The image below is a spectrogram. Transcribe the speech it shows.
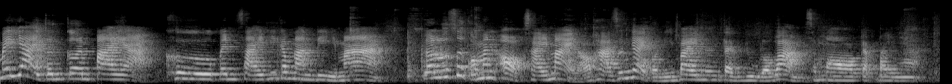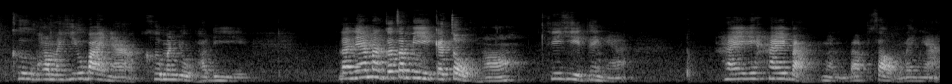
ไม่ใหญ่จนเกินไปอะคือเป็นไซส์ที่กำลังดีมาก แล้วรู้สึกว่ามันออกไซส์ใหม่แล้วค่ะ ซึ่งใหญ่กว่านี้ใบหนึ่งแต่อยู่ระหว่าง small กับใบเนี้ย คือพอมาหิ้วใบเนี้ยคือมันอยู่พอดี แล้วเนี้ยมันก็จะมีกระจกเนาะที่ฮิตอย่างเงี้ย ให้ให้แบบเหมือนแบบสองอะไรเงี้ย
